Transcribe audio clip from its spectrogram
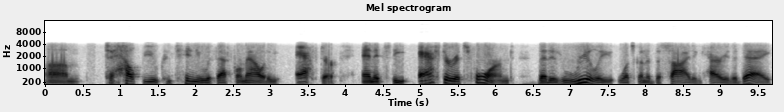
um, to help you continue with that formality after. And it's the after it's formed that is really what's going to decide and carry the day.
